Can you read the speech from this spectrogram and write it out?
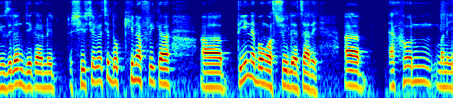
নিউজিল্যান্ড যে কারণে শীর্ষে রয়েছে দক্ষিণ আফ্রিকা তিন এবং অস্ট্রেলিয়া চারে। এখন মানে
